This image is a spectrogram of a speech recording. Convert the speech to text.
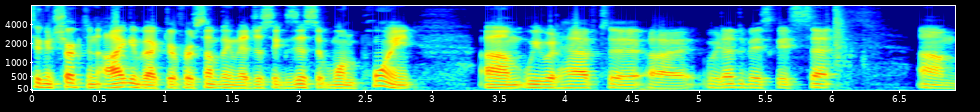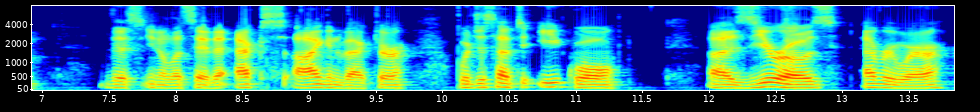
to construct an eigenvector for something that just exists at one point um, we would have to uh, we'd have to basically set um, this, you know, let's say the x eigenvector would just have to equal uh, zeros everywhere,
